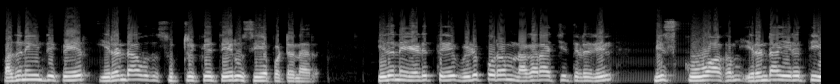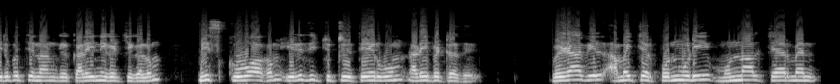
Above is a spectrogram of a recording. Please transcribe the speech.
பதினைந்து பேர் இரண்டாவது சுற்றுக்கு தேர்வு செய்யப்பட்டனர். இதனையடுத்து விழுப்புரம் நகராட்சி திடலில் மிஸ் குவாகம் இரண்டாயிரத்தி இருபத்தி நான்கு கலை நிகழ்ச்சிகளும் மிஸ் குவாகம் இறுதிச் சுற்று தேர்வும் நடைபெற்றது. விழாவில் அமைச்சர் பொன்முடி முன்னாள் சேர்மன்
